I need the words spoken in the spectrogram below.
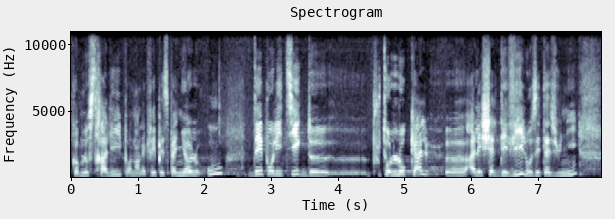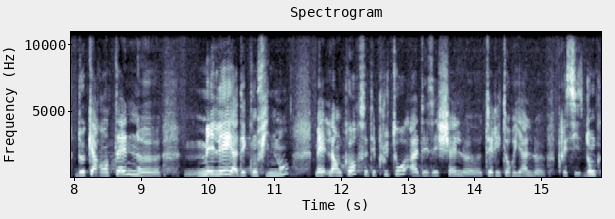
comme l'Australie pendant la grippe espagnole, ou des politiques de plutôt locale euh, à l'échelle des villes aux États-Unis, de quarantaine euh, mêlée à des confinements. Mais là encore, c'était plutôt à des échelles euh, territoriales précises. Donc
